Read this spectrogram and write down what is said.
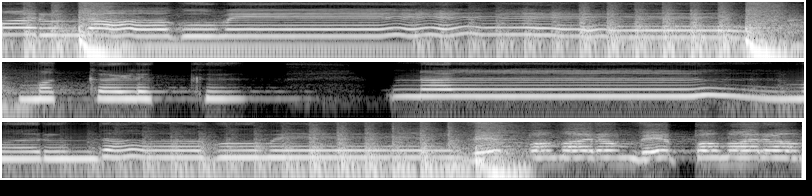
மருந்தாகுமே. மக்களுக்கு நல் மருந்தாகுமே. வேப்பமரம் வேப்பமரம்.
